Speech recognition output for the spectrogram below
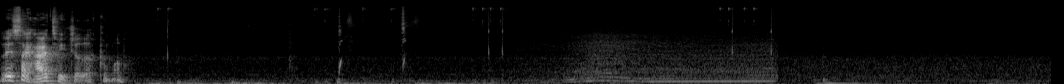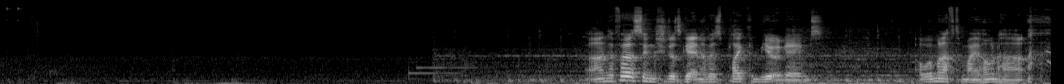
They say hi to each other, come on. First thing she does getting up is play computer games. A woman after my own heart.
